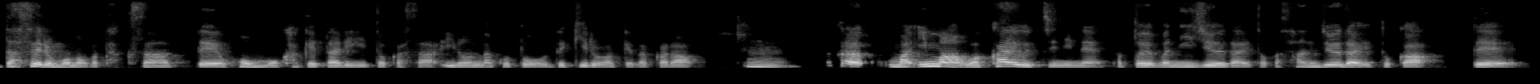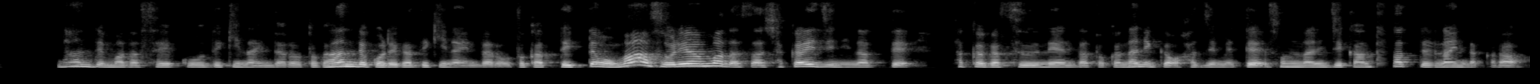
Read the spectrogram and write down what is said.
出せるものがたくさんあって本も書けたりとかさいろんなことをできるわけだから。うん、だから、まあ、今若いうちにね例えば20代とか30代とかでなんでまだ成功できないんだろうとかなんでこれができないんだろうとかって言ってもまあそれはまださ社会人になってたかが数年だとか何かを始めてそんなに時間経ってないんだから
